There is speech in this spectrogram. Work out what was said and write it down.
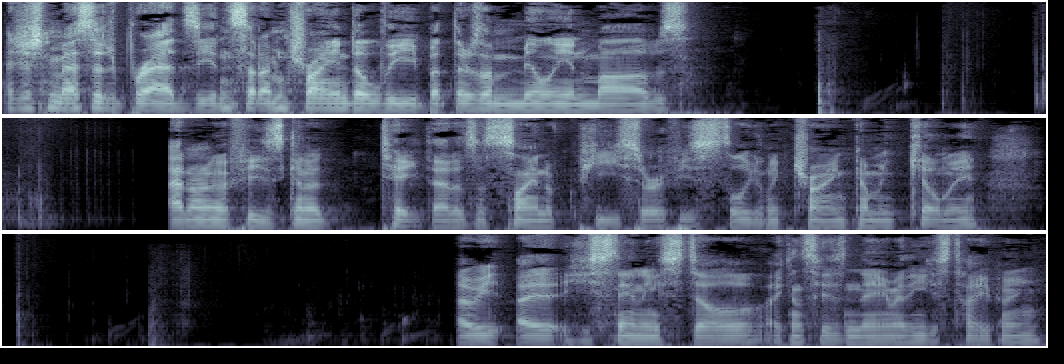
I just messaged Bradsy and said I'm trying to leave, but there's a million mobs. I don't know if he's gonna take that as a sign of peace or if he's still gonna try and come and kill me. Oh, he, I, he's standing still. I can see his name. I think he's typing.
